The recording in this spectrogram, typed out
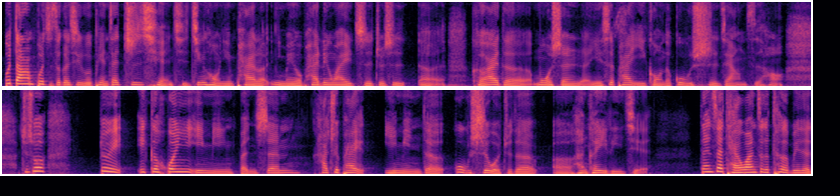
不，当然不止这个纪录片，在之前其实金鸿已经拍了，你们有拍另外一支，就是呃可爱的陌生人，也是拍移工的故事这样子哈。就说对一个婚姻移民本身，他去拍移民的故事，我觉得呃很可以理解。但在台湾这个特别的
